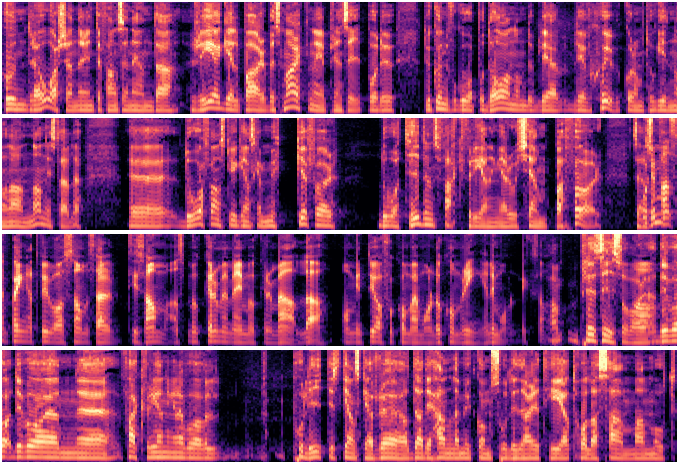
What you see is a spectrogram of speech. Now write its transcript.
hundra år sedan när det inte fanns en enda regel på arbetsmarknaden i princip. Och du, du kunde få gå på dagen om du blev, blev sjuk och de tog in någon annan istället. Eh, då fanns det ju ganska mycket för dåtidens fackföreningar att kämpa för. Sen och det som... fanns en poäng att vi var som så här, tillsammans, muckar du med mig, muckar du med alla. Om inte jag får komma imorgon, då kommer ingen imorgon. Liksom. Ja, precis så var ja. det. Det var, det var en, eh, fackföreningarna var väl politiskt ganska röda. Det handlar mycket om solidaritet, hålla samman mot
